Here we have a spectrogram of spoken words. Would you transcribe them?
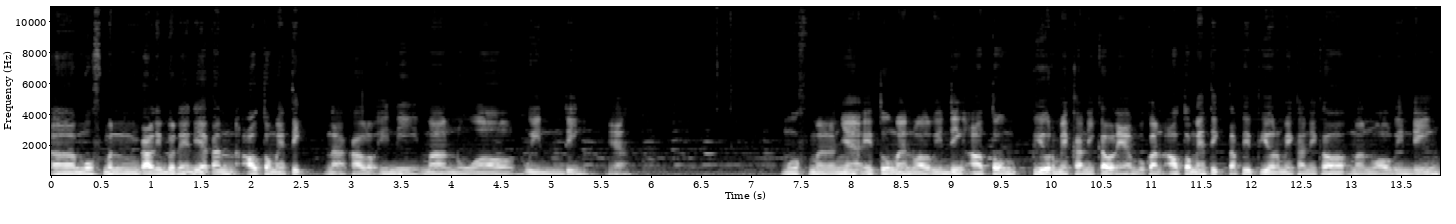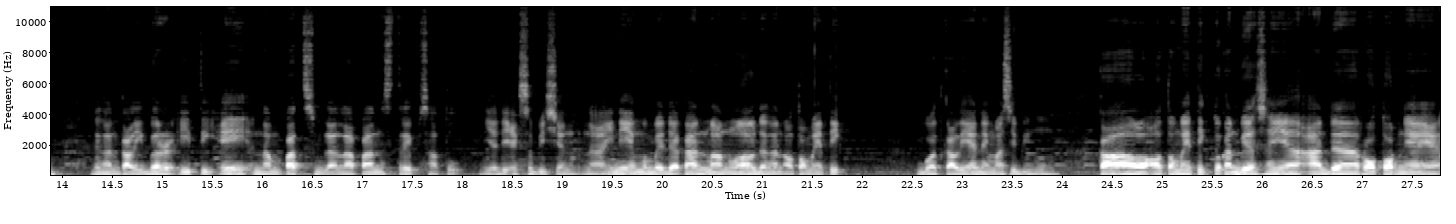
uh, movement kalibernya dia kan automatic. Nah, kalau ini manual winding ya movementnya itu manual winding atau pure mechanical ya bukan automatic tapi pure mechanical manual winding dengan kaliber ETA 6498 strip 1 jadi exhibition. Nah ini yang membedakan manual dengan automatic. Buat kalian yang masih bingung. Kalau automatic tuh kan biasanya ada rotornya ya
